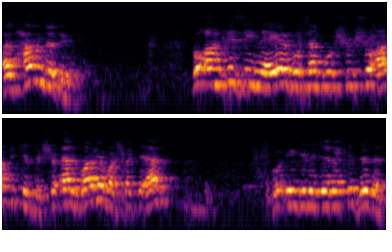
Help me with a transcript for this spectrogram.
Elhamdü diyor. Bu ahli zihni eğer bu sen bu şu şu artikildi, şu el var ya baştaki el, bu İngilizce'deki dedir.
